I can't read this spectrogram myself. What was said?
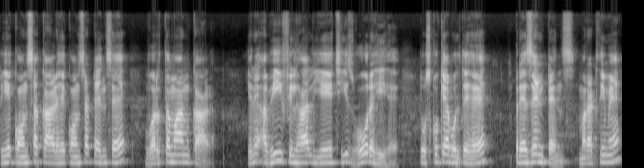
तो ये कौन सा कार्ड है? कौन सा टेंस है? वर्तमान कार्ड यानी अभी फ़िलहाल ये चीज़ हो रही है। तो उसको क्या बोलते हैं? प्रेजेंट टेंस, मराठी में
